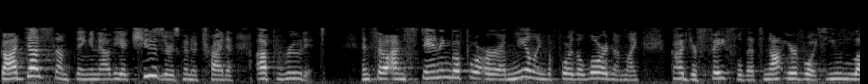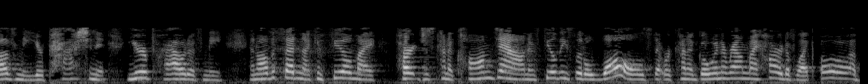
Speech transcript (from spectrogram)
God does something, and now the accuser is going to try to uproot it. And so I'm standing before, or I'm kneeling before the Lord, and I'm like, God, you're faithful. That's not your voice. You love me. You're passionate. You're proud of me. And all of a sudden, I can feel my heart just kind of calm down and feel these little walls that were kind of going around my heart of like, oh,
